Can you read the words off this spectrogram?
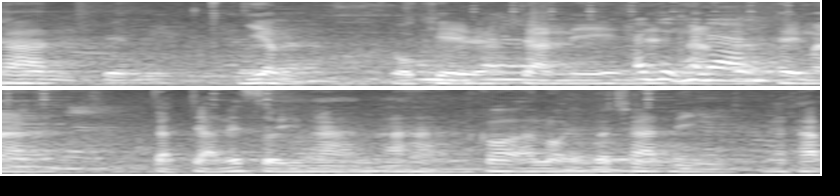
ชาติเยี่ยมโอเคนะจานนี้ให้กี่คะแนนให้มาจัดจานให้สวยงามอาหารก็อร่อยรสชาติดีนะครับ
